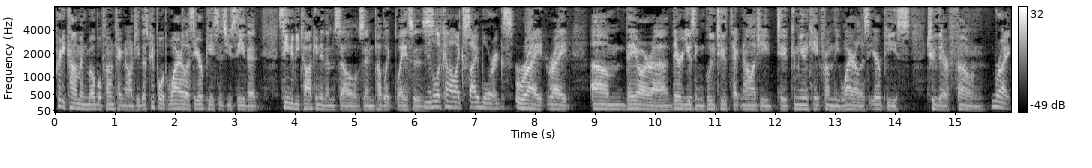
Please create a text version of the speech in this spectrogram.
pretty common mobile phone technology. Those people with wireless earpieces you see that seem to be talking to themselves in public places. They look kind of like cyborgs. Right, right um, they are uh, they're using Bluetooth technology to communicate from the wireless earpiece to their phone. Right,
